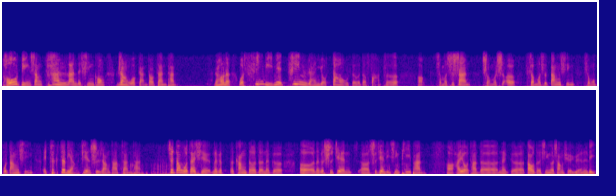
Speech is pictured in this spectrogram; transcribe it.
头顶上灿烂的星空让我感到赞叹。然后呢，我心里面竟然有道德的法则，好，什么是善，什么是恶，什么是当行，什么不当行？哎，这个这两件事让他赞叹。所以当我在写那个康德的那个呃那个实践呃实践理性批判。啊，还有他的那个道德形而上学原理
